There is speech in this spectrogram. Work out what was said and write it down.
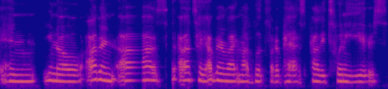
and you know, I've been I I'll tell you, I've been writing my book for the past probably 20 years.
